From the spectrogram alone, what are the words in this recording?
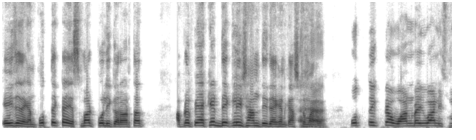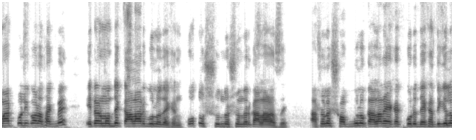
এই যে দেখেন প্রত্যেকটা স্মার্ট পলি করা অর্থাৎ আপনার প্যাকেট দেখলেই শান্তি দেখেন কাস্টমার হ্যাঁ, প্রত্যেকটা one by one smart poly করা থাকবে। এটার মধ্যে কালারগুলো দেখেন কত সুন্দর সুন্দর কালার আছে। আসলে সবগুলো কালার এক এক করে দেখাতে গেলে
